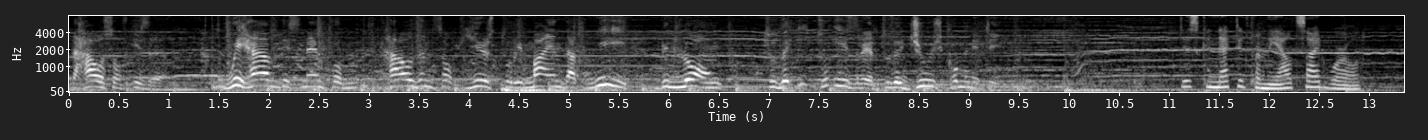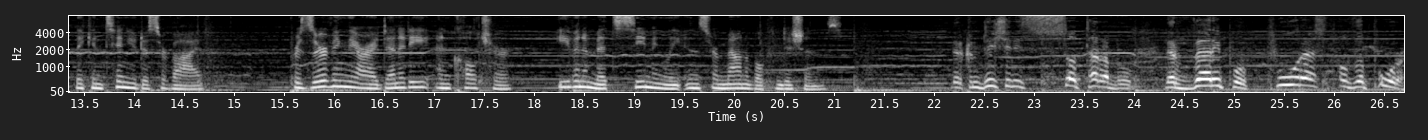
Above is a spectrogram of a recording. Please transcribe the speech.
the house of Israel. We have this name for thousands of years to remind that we belong to, the, to Israel, to the Jewish community. Disconnected from the outside world, they continue to survive, preserving their identity and culture even amidst seemingly insurmountable conditions. Their condition is so terrible. They're very poor, poorest of the poor,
